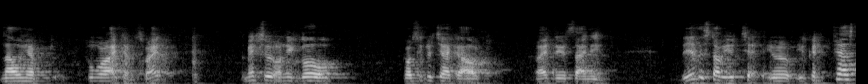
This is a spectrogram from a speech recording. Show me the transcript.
now we have two more items, right? So make sure you go, proceed to checkout, right, you sign in. The other stuff you, you, you can test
